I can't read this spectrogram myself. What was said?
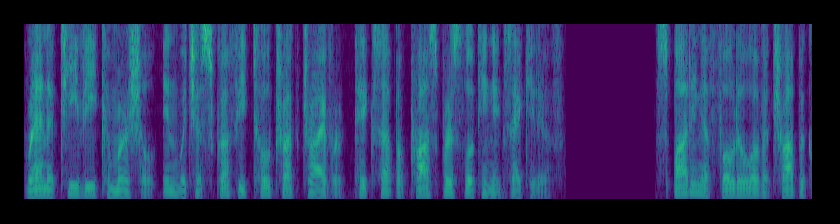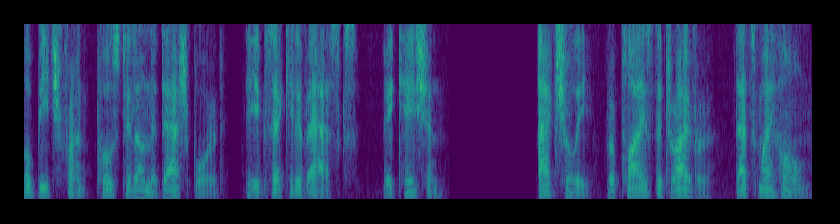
ran a TV commercial in which a scruffy tow truck driver picks up a prosperous-looking executive. Spotting a photo of a tropical beachfront posted on the dashboard, the executive asks, vacation? Actually, replies the driver, that's my home.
